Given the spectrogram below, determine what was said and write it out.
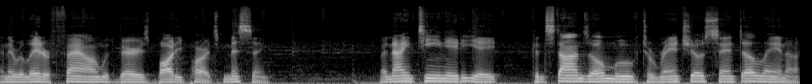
and they were later found with various body parts missing. By 1988, Constanzo moved to Rancho Santa Elena,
